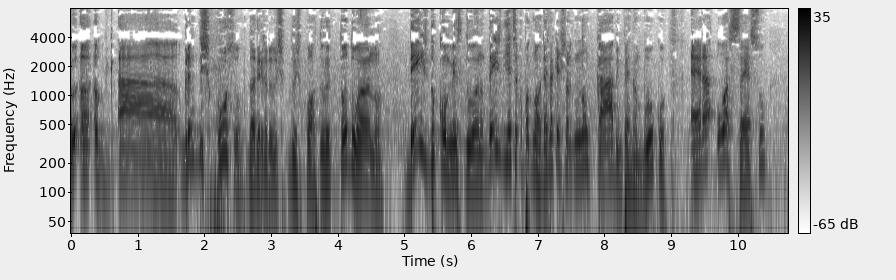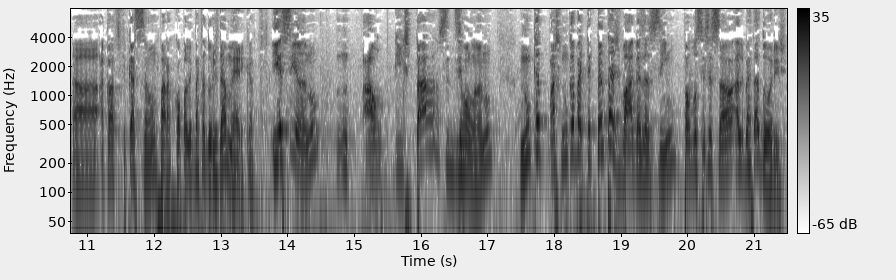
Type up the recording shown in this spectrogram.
o, a- a- o grande discurso da diretoria do, do esporte durante todo o ano, desde o começo do ano, desde antes da Copa do Nordeste, aquela história que não cabe em Pernambuco, era o acesso à, à classificação para a Copa Libertadores da América. E esse ano, hum, ao que está se desenrolando, nunca, acho que nunca vai ter tantas vagas assim para você acessar a Libertadores.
